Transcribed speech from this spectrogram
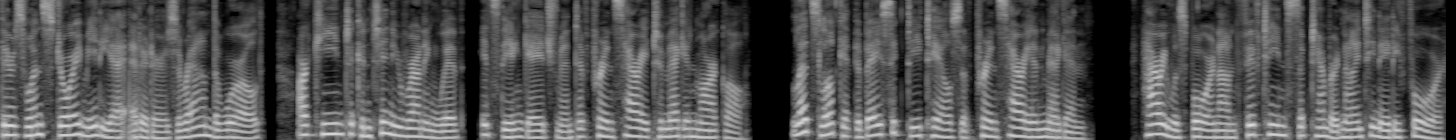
there's one story media editors around the world are keen to continue running with, it's the engagement of Prince Harry to Meghan Markle. Let's look at the basic details of Prince Harry and Meghan. Harry was born on 15 September 1984.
